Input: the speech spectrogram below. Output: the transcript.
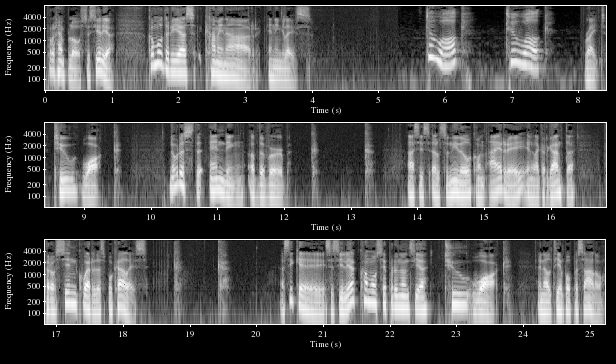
Por ejemplo, Cecilia, ¿cómo dirías caminar en inglés? To walk, to walk. Right, to walk. Notice the ending of the verb. K, k. Haces el sonido con aire en la garganta, pero sin cuerdas vocales. K, k. Así que, Cecilia, ¿cómo se pronuncia to walk en el tiempo pasado?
